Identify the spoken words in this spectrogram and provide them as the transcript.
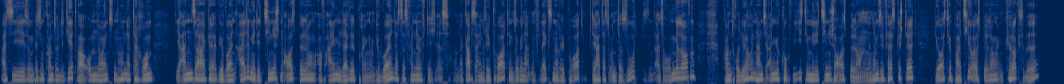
als sie so ein bisschen konsolidiert war, um 1900 herum, die Ansage, wir wollen alle medizinischen Ausbildungen auf einem Level bringen und wir wollen, dass das vernünftig ist. Und da gab es einen Report, den sogenannten Flexner Report, der hat das untersucht, die sind also rumgelaufen, Kontrolleure und haben sich angeguckt, wie ist die medizinische Ausbildung. Und dann haben sie festgestellt, die Osteopathie-Ausbildung in Kirksville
